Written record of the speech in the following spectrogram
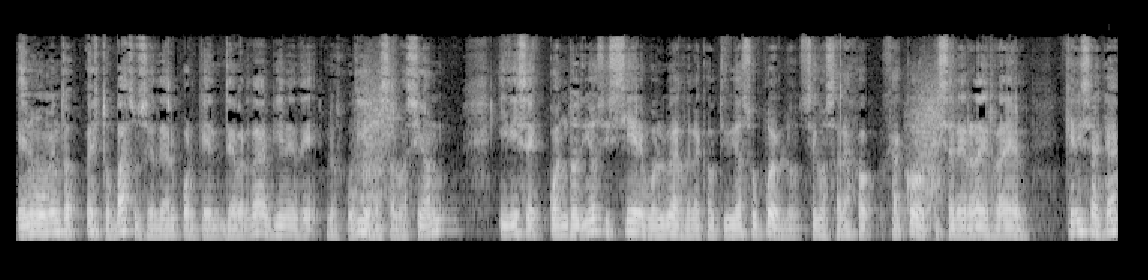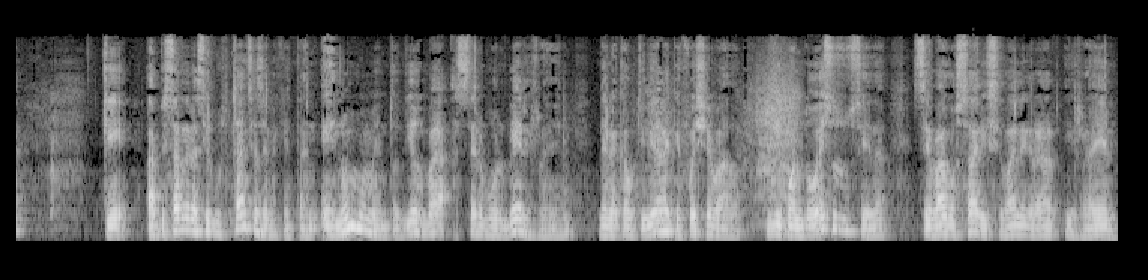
en un momento esto va a suceder porque de verdad viene de los judíos la salvación. Y dice, cuando Dios hiciere volver de la cautividad a su pueblo, se gozará Jacob y se alegrará Israel. ¿Qué dice acá? que a pesar de las circunstancias en las que están, en un momento Dios va a hacer volver a Israel de la cautividad a la que fue llevado, y que cuando eso suceda, se va a gozar y se va a alegrar Israel.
